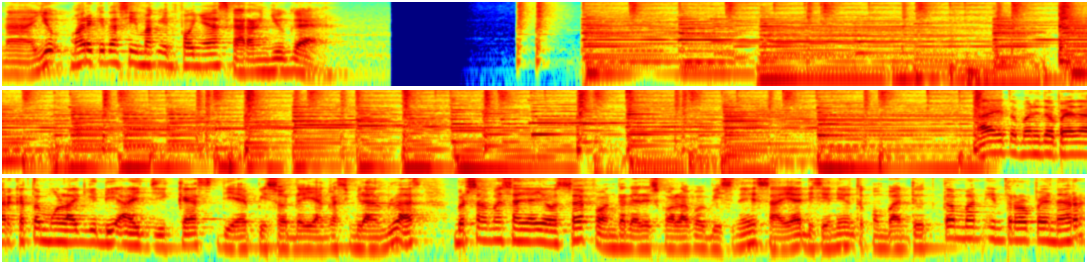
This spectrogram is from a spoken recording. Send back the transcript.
Nah, yuk mari kita simak infonya sekarang juga. Hai teman entrepreneur, ketemu lagi di IG Cast di episode yang ke-19 bersama saya Yosef, founder dari Sekolah Pebisnis. Saya di sini untuk membantu teman entrepreneur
